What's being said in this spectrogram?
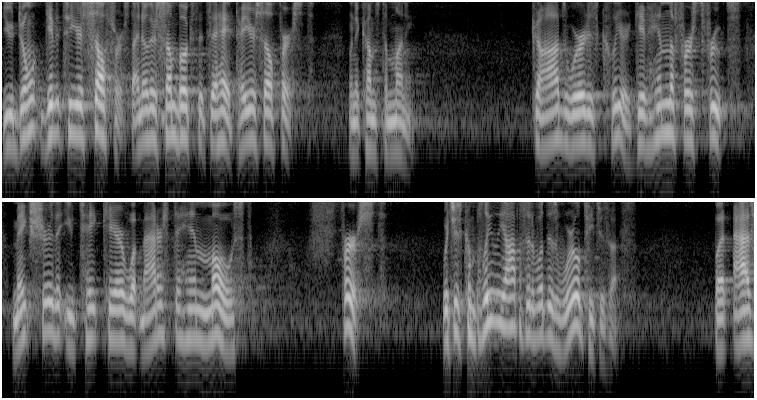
You don't give it to yourself first. I know there's some books that say, hey, pay yourself first when it comes to money. God's word is clear. Give him the first fruits. Make sure that you take care of what matters to him most first, which is completely opposite of what this world teaches us. But as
